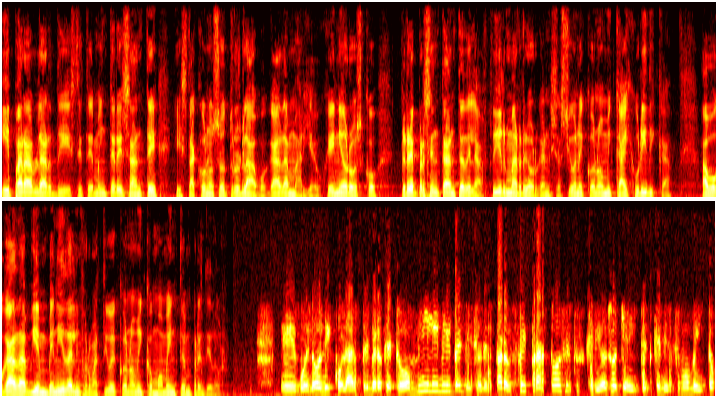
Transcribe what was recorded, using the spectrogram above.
Y para hablar de este tema interesante está con nosotros la abogada María Eugenia Orozco, representante de la firma Reorganización Económica y Jurídica. Abogada, bienvenida al informativo económico Momento Emprendedor. Eh, bueno, Nicolás, primero que todo, mil y mil bendiciones para usted y para todos estos queridos oyentes que en este momento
